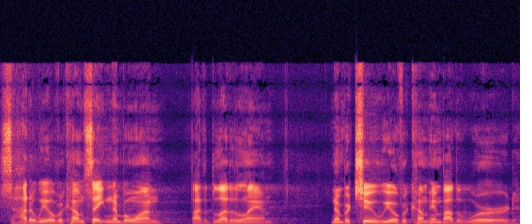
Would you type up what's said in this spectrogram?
So, how do we overcome Satan? Number one, by the blood of the Lamb. Number two, we overcome him by the word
